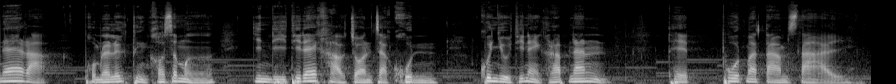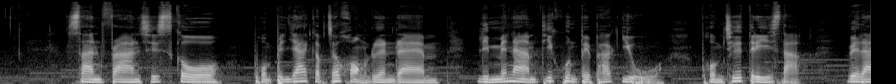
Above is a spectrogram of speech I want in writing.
แน่ละผมระลึกถึงเขาเสมอ ยินดีที่ได้ข่าวจรจากคุณ คุณอยู่ที่ไหนครับนั่น เท็ดพูดมาตามสายซานฟรานซิสโก ผมเป็นญาติกับเจ้าของเรือนแรม ริมแม่น้ำที่คุณไปพักอยู่ ผมชื่อตรีศักดิ์เวลา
